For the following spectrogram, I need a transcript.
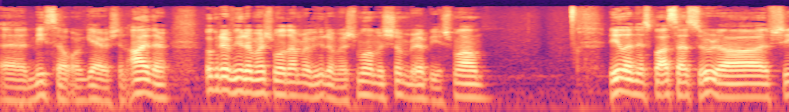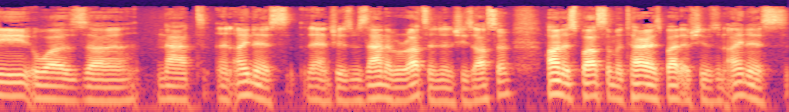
uh, misa or gerushin either. If she was uh, not an Einis, then she was Mizana Baratzin, and she's Aser. Hanis Basa Mataras, but if she was an Einis,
